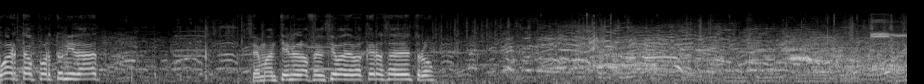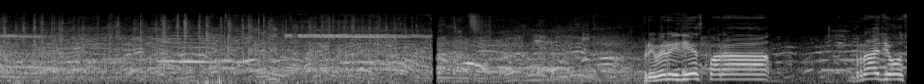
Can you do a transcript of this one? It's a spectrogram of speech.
Cuarta oportunidad. Se mantiene la ofensiva de Vaqueros adentro. Primero y 10 para Rayos.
